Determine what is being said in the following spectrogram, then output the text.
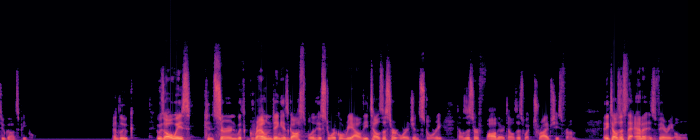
to God's people. And Luke, who is always concerned with grounding his gospel in historical reality, tells us her origin story, tells us her father, tells us what tribe she's from. And he tells us that Anna is very old.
